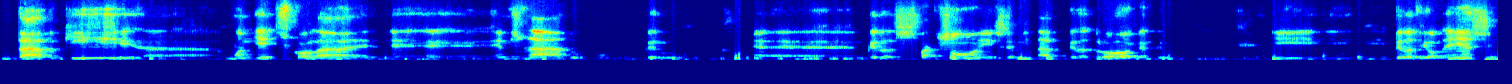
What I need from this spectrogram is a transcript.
Dado que uh, o ambiente escolar é, é, é minado pelo, é, pelas facções, é minado pela droga violência,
